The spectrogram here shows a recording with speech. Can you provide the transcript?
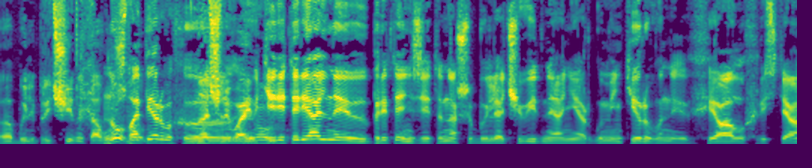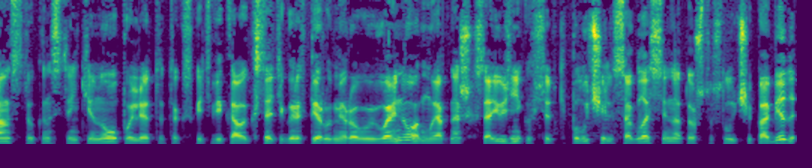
э, были причины того, ну, что во-первых, начали э, войну? территориальные претензии это наши были очевидны, они аргументированы. Фиалу, христианство, Константинополь, это, так сказать, века... Кстати говоря, в Первую мировую войну а мы от наших союзников все-таки получили согласие на то, что в случае победы...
